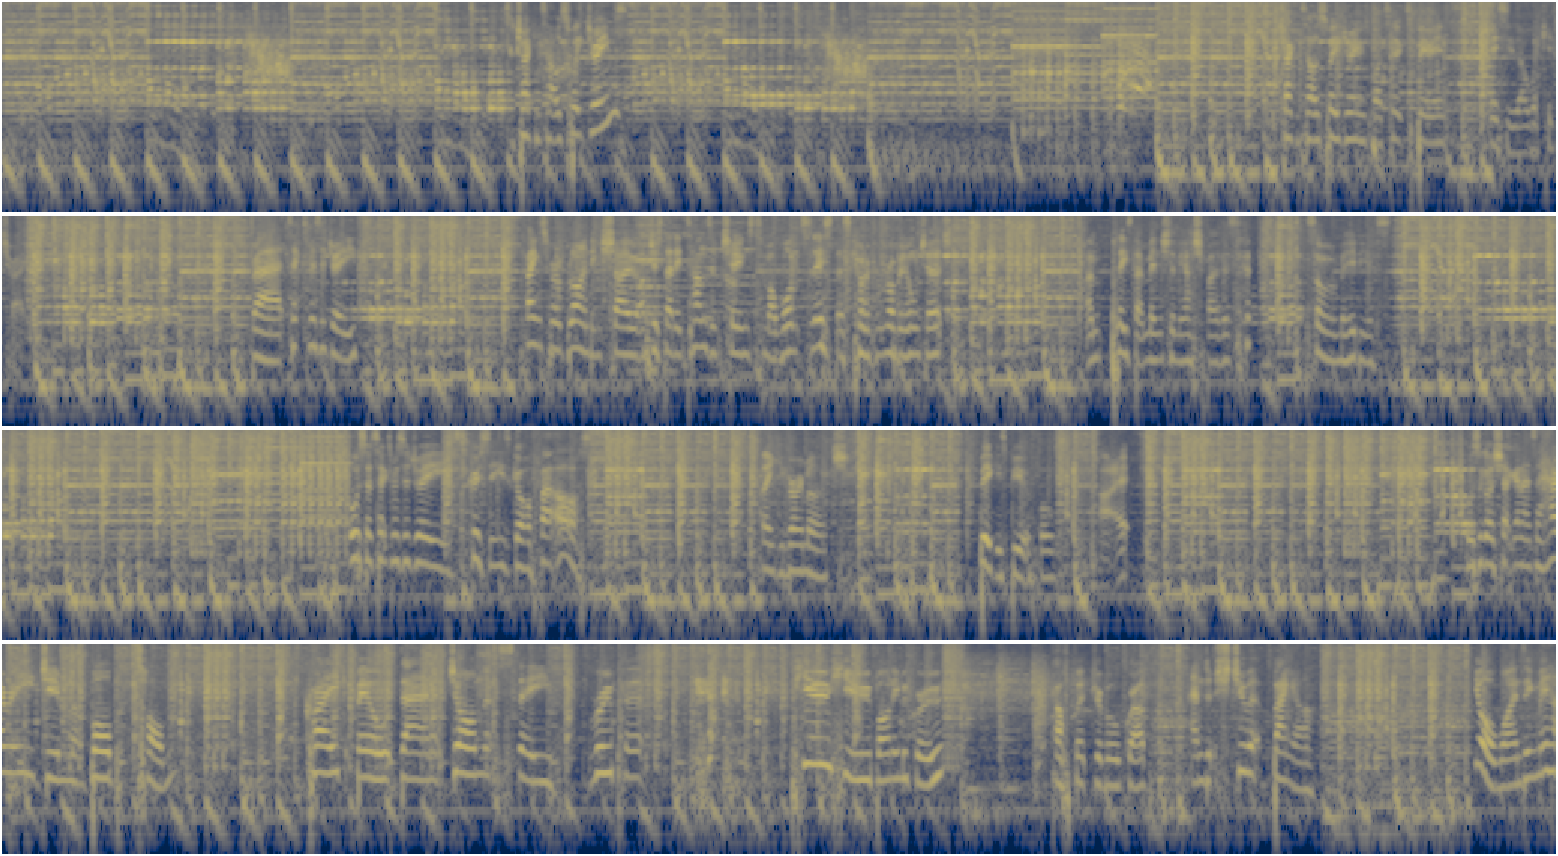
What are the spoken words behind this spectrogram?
It's track entitled Sweet Dreams. Track entitled Sweet Dreams by Two Experience. This is a wicked track. Right, text message reads. Thanks for a blinding show. I've just added tons of tunes to my wants list. That's coming from Robin Hornchurch. And please don't mention the Ashfires. Some of them are hideous. Also, text message reads, Chrissy's got a fat ass. Thank you very much. Big is beautiful. Alright. Also got a shout out to Harry, Jim, Bob, Tom, Craig, Bill, Dan, John, Steve, Rupert, Pugh, Pugh, Barney McGrew, Cuthbert, Dibble, Grubb, and Stuart Banger. You're winding me up.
